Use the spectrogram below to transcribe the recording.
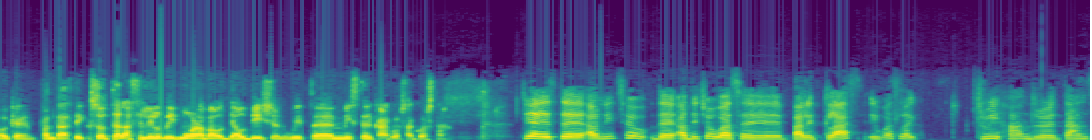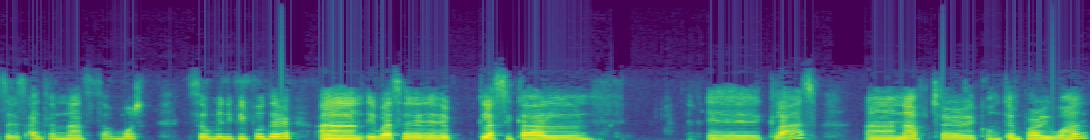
Okay fantastic. So tell us a little bit more about the audition with uh, mr carlos acosta Yes, the audition the audition was a ballet class. It was like 300 dancers. I don't know so much, so many people there, and it was a classical uh, class, and after a contemporary one,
